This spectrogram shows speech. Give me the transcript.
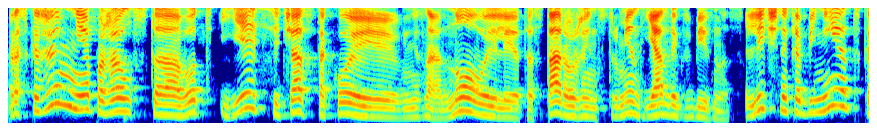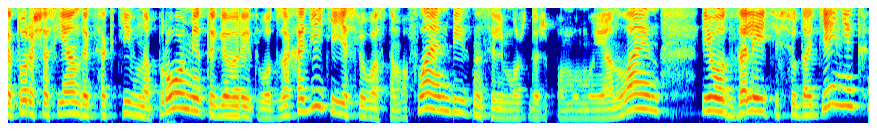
Расскажи мне, пожалуйста, вот есть сейчас такой, не знаю, новый или это старый уже инструмент Яндекс Бизнес. Личный кабинет, который сейчас Яндекс активно промит и говорит, вот заходите, если у вас там офлайн бизнес или может даже, по-моему, и онлайн, и вот залейте сюда денег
